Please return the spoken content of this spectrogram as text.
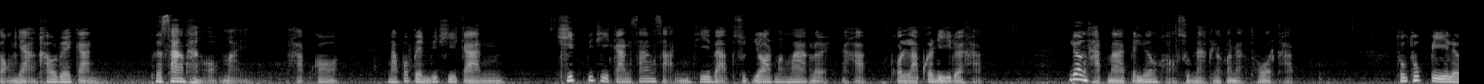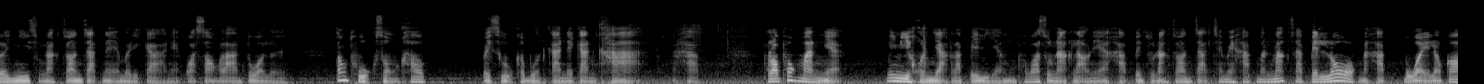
สองอย่างเข้าด้วยกัน เพื่อสร้างทางออกใหม่ครับ ก็นับว่าเป็นวิธีการคิดวิธีการสร้างสรรค์ที่แบบสุดยอดมาก ๆ เลยนะครับ ผลลัพธ์ก็ดีด้วยครับ เรื่องถัดมาเป็นเรื่องของสุนัขแล้วก็นักโทษครับ ทุกๆ ปีเลยมีสุนัขจรจัดในอเมริกาเนี่ยกว่า 2 ล้านตัวเลย ต้องถูกส่งเข้า ไปสู่กระบวนการในการฆ่านะครับ เพราะพวกมันเนี่ยไม่มีคนอยากรับไปเลี้ยง เพราะว่าสุนัขเหล่านี้ครับเป็นสุนัขจรจัดใช่ไหมครับ มันมักจะเป็นโรคนะครับ ป่วยแล้วก็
